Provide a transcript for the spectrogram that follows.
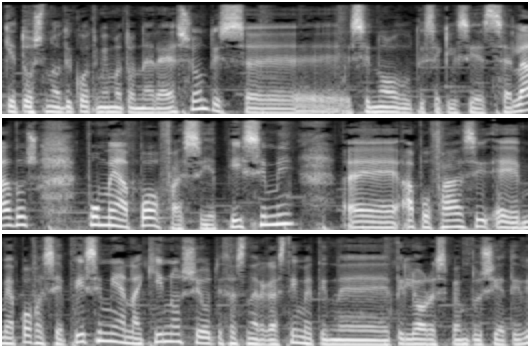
και το συνοδικό τμήμα των αιρέσεων της ε, Συνόδου της Εκκλησίας της Ελλάδος που με απόφαση επίσημη, ε, αποφάση, ε, με απόφαση επίσημη ανακοίνωσε ότι θα συνεργαστεί με την ε, τηλεόραση Πεμπτουσία TV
